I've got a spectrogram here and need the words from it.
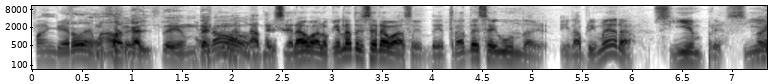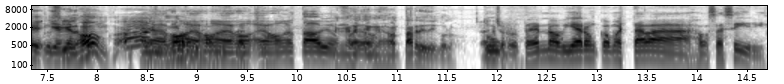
fanguero de Un madre. fangal, sí, un La, la tercera base, lo que es la tercera base, detrás de segunda y la primera, siempre, No, siempre. y, y en siempre. el home. En el home, el home, el home, chacho. el home estaba bien en, el, feo. en el home está ridículo. Pero ustedes no vieron cómo estaba José Siri.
